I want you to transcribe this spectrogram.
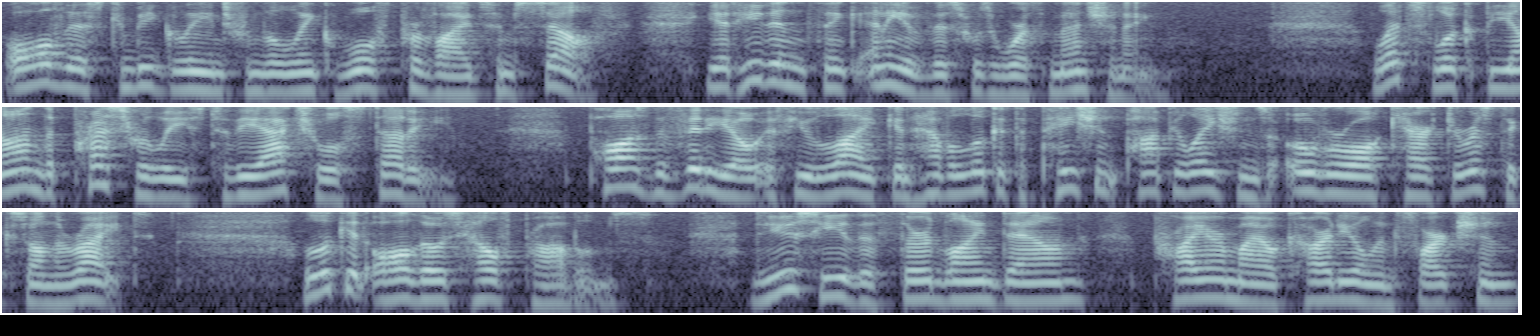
All this can be gleaned from the link Wolf provides himself, yet he didn't think any of this was worth mentioning. Let's look beyond the press release to the actual study. Pause the video if you like and have a look at the patient population's overall characteristics on the right. Look at all those health problems. Do you see the third line down, prior myocardial infarction?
